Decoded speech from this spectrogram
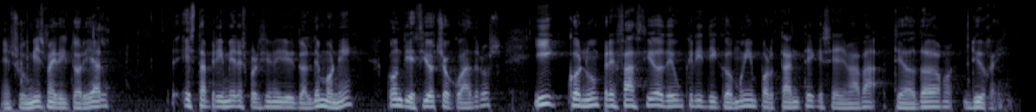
en su misma editorial esta primera exposición individual de Monet, con 18 cuadros y con un prefacio de un crítico muy importante que se llamaba Théodore Duret.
